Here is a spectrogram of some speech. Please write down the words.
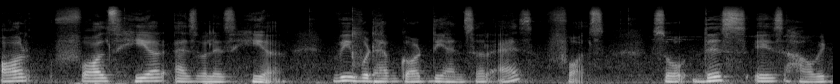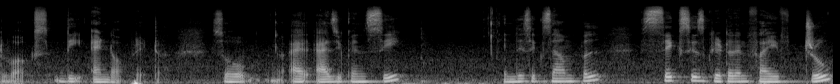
or false here as well as here. We would have got the answer as false. So this is how it works the AND operator. So as you can see in this example 6 is greater than 5 true.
